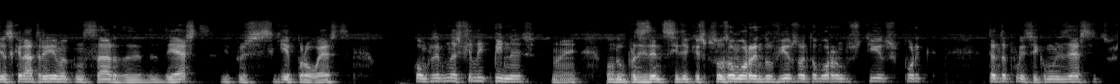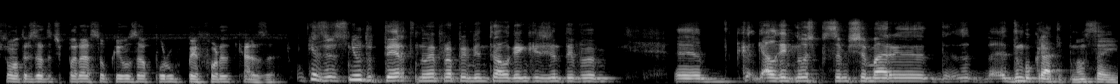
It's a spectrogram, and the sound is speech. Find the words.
eu, se calhar, teria-me a começar de, de, de, este e depois seguia para o oeste, como, por exemplo, nas Filipinas, não é? onde o presidente decide que as pessoas ou morrem do vírus ou então morrem dos tiros, porque tanto a polícia como o exército estão autorizados a disparar sobre quem ousar pôr um pé fora de casa. Quer dizer, o senhor Duterte não é propriamente alguém que a gente deva uh, alguém que nós possamos chamar uh, democrático. Não sei,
